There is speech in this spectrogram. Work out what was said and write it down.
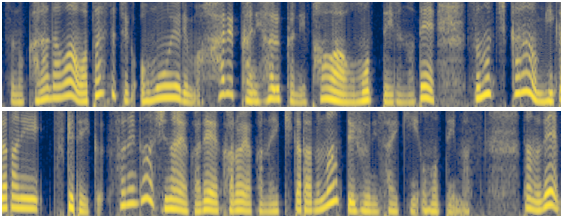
その体は私たちが思うよりもはるかにはるかにパワーを持っているので、その力を味方につけていく。それがしなやかで軽やかな生き方だなっていうふうに最近思っています。なので、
